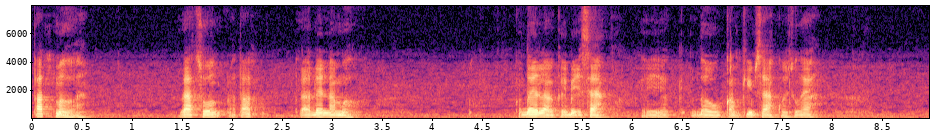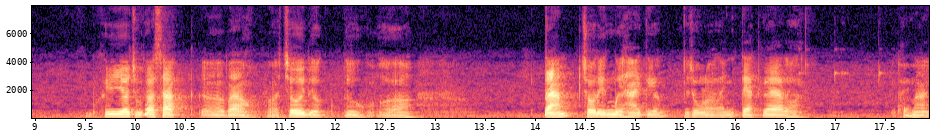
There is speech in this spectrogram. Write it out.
tắt mở gạt xuống là tắt gạt lên là mở. Còn đây là cái bệ sạc cái ờ, đầu cắm kim sạc của chúng ta. Khi ờ, chúng ta sạc ờ, vào và chơi được từ 8 cho đến 12 tiếng, nói chung là đánh tẹt ga thôi, thoải mái.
